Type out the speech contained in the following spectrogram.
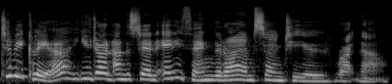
to be clear, you don't understand anything that I am saying to you right now.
